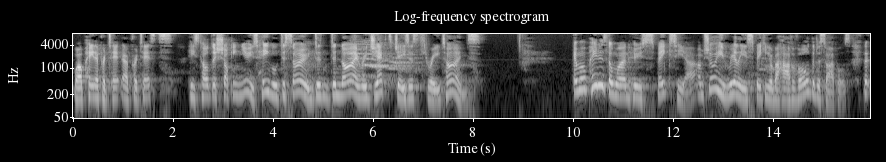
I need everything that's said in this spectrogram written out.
While Peter prote- uh, protests, he's told the shocking news. He will disown, de- deny, reject Jesus three times. And while Peter's the one who speaks here, I'm sure he really is speaking on behalf of all the disciples, that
